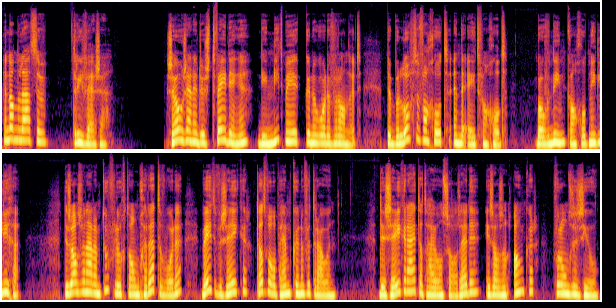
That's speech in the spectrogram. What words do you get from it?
En dan de laatste drie versen. Zo zijn er dus twee dingen die niet meer kunnen worden veranderd: de belofte van God en de eed van God. Bovendien kan God niet liegen. Dus als we naar hem toevluchten om gered te worden, weten we zeker dat we op hem kunnen vertrouwen. De zekerheid dat hij ons zal redden is als een anker voor onze ziel.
